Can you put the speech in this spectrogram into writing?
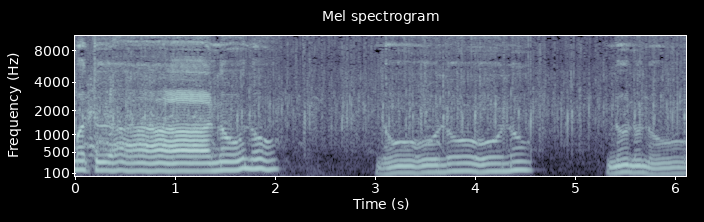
मत आ no no no no no no no no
